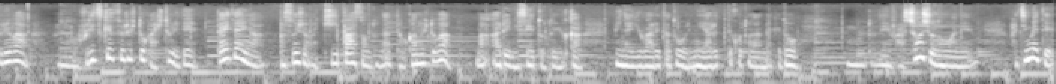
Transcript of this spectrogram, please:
それはあの振り付けする人が1人で大体が、まあ、その人がキーパーソンとなって他の人は、まあ、ある意味生徒というかみんな言われた通りにやるってことなんだけどうんとねファッションショーの方はね初めて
